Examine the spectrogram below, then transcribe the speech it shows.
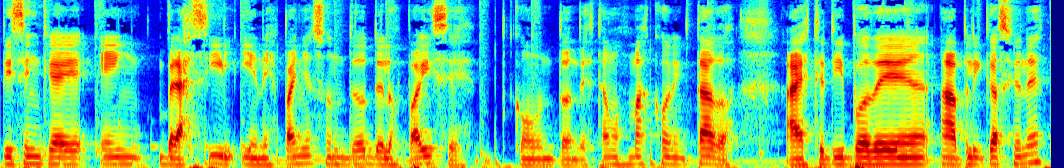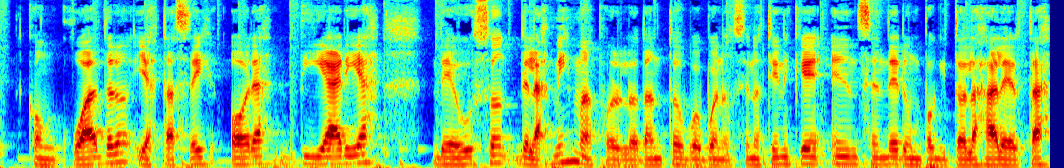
Dicen que en Brasil y en España son dos de los países con donde estamos más conectados a este tipo de aplicaciones con 4 y hasta 6 horas diarias de uso de las mismas. Por lo tanto, pues bueno, se nos tiene que encender un poquito las alertas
